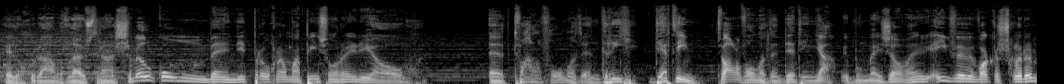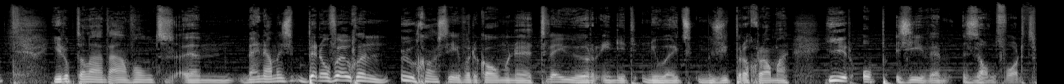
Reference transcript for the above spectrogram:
Hele goede avond luisteraars. Welkom bij dit programma Pinsel Radio. Uh, 1203, 13. 1213, ja. Ik moet mijzelf even wakker schudden. Hier op de late avond. Um, mijn naam is Benno Veugen. Uw gast hier voor de komende twee uur in dit New Age muziekprogramma. Hier op ZFM Zandvoort.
